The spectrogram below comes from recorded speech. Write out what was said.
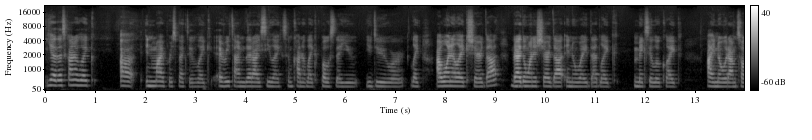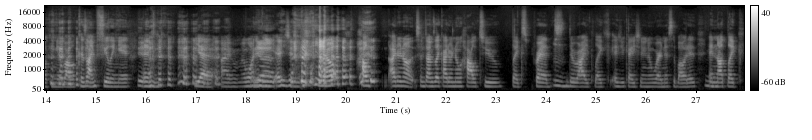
yeah that's kind of like uh in my perspective like every time that i see like some kind of like post that you you do or like i want to like share that but Mm. i don't want to share that in a way that like makes it look like i know what i'm talking about because i'm feeling it and yeah i'm i want to Yeah. be asian you know how i don't know sometimes like i don't know how to like spread Mm. the right like education and awareness about it Yeah. and not like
